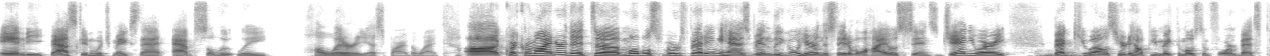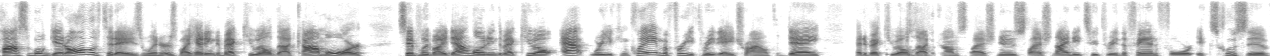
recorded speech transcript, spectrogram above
Andy Baskin, which makes that absolutely hilarious, by the way. Uh, quick reminder that uh, mobile sports betting has been legal here in the state of Ohio since January. BetQL is here to help you make the most informed bets possible. Get all of today's winners by heading to betql.com or simply by downloading the BetQL app where you can claim a free three-day trial today. Head to betql.com slash news slash 923 the fan for exclusive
